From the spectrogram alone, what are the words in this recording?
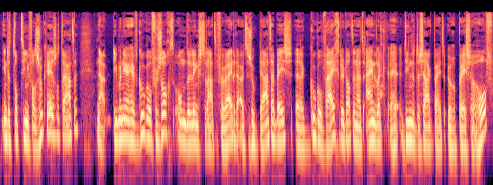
in de top 10 van zoekresultaten. Nou, die meneer heeft Google verzocht om de links te laten verwijderen uit de zoekdatabase. Google weigerde dat en uiteindelijk diende de zaak bij het Europese Hof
